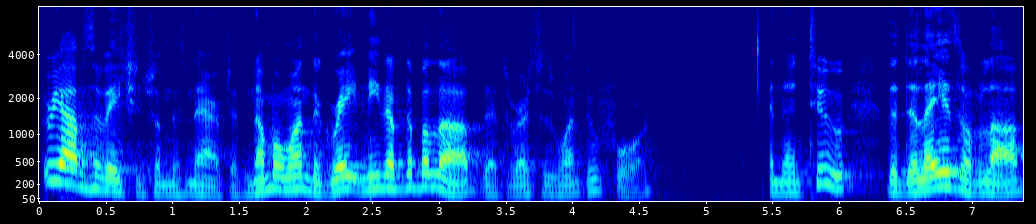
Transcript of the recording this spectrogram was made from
Three observations from this narrative. Number one, the great need of the beloved, that's verses 1 through 4. And then two, the delays of love,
